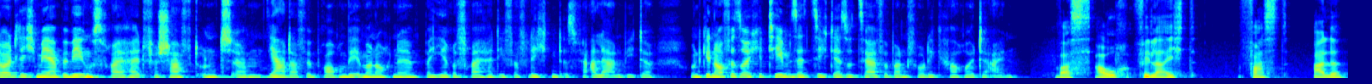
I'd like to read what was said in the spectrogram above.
deutlich mehr Bewegungsfreiheit verschafft. Und ähm, ja, dafür brauchen wir immer noch eine Barrierefreiheit, die verpflichtend ist für alle Anbieter. Und genau für solche Themen setzt sich der Sozialverband VDK heute ein. Was auch vielleicht fast alle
